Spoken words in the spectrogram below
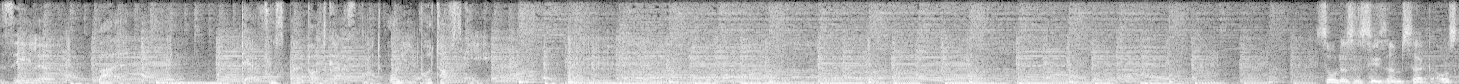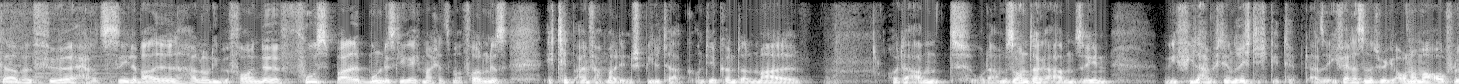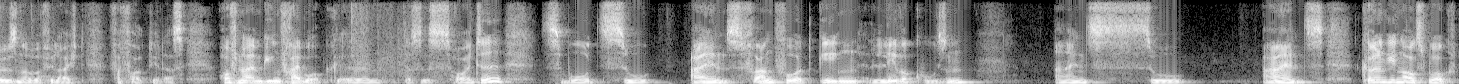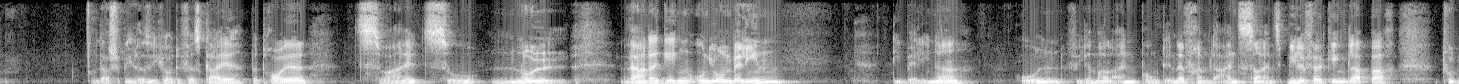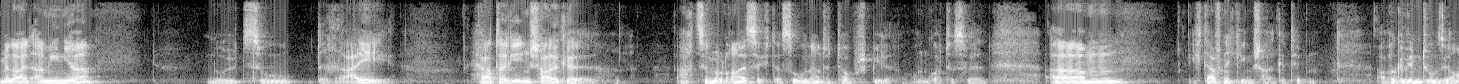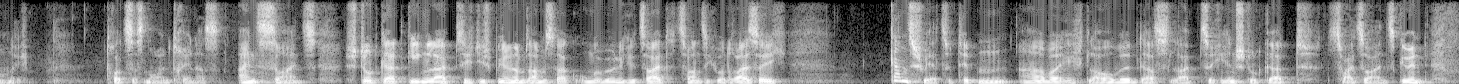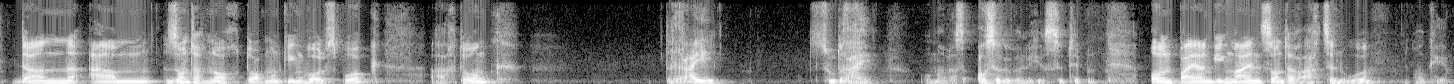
Seele, Ball. Der Fußball-Podcast mit Uli Potowski. So, das ist die Samstag-Ausgabe für Herz, Seele, Ball. Hallo, liebe Freunde. Fußball, Bundesliga. Ich mache jetzt mal Folgendes. Ich tippe einfach mal den Spieltag und ihr könnt dann mal heute Abend oder am Sonntagabend sehen, wie viel habe ich denn richtig getippt? Also ich werde das natürlich auch nochmal auflösen, aber vielleicht verfolgt ihr das. Hoffenheim gegen Freiburg. Äh, das ist heute 2 zu 1. Frankfurt gegen Leverkusen 1 zu 1. Köln gegen Augsburg. Das Spiel, das ich heute für Sky betreue. 2 zu 0. Werder gegen Union Berlin. Die Berliner holen wieder mal einen Punkt in der Fremde. 1 zu 1. Bielefeld gegen Gladbach. Tut mir leid, Arminia. 0 zu 3. Hertha gegen Schalke. 18.30 Uhr, das sogenannte Topspiel, um Gottes Willen. Ähm, ich darf nicht gegen Schalke tippen, aber gewinnen tun sie auch nicht. Trotz des neuen Trainers. 1 zu 1. Stuttgart gegen Leipzig, die spielen am Samstag, ungewöhnliche Zeit, 20.30 Uhr ganz schwer zu tippen, aber ich glaube, dass Leipzig in Stuttgart 2 zu 1 gewinnt. Dann am Sonntag noch Dortmund gegen Wolfsburg. Achtung, 3 zu 3, um mal was Außergewöhnliches zu tippen. Und Bayern gegen Mainz, Sonntag 18 Uhr. Okay,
